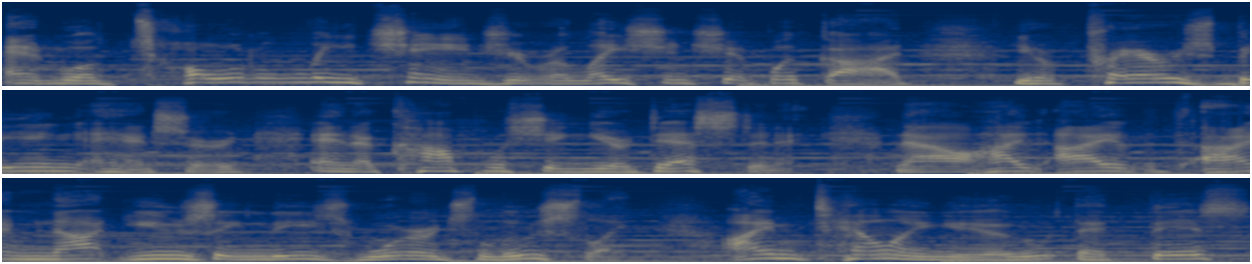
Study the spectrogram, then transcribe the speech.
and will totally change your relationship with God, your prayers being answered, and accomplishing your destiny. Now, I, I, I'm not using these words loosely. I'm telling you that this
